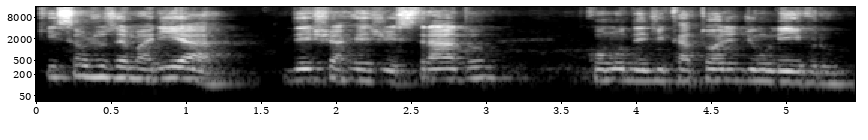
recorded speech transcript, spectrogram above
que São José Maria deixa registrado como dedicatório de um livro,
